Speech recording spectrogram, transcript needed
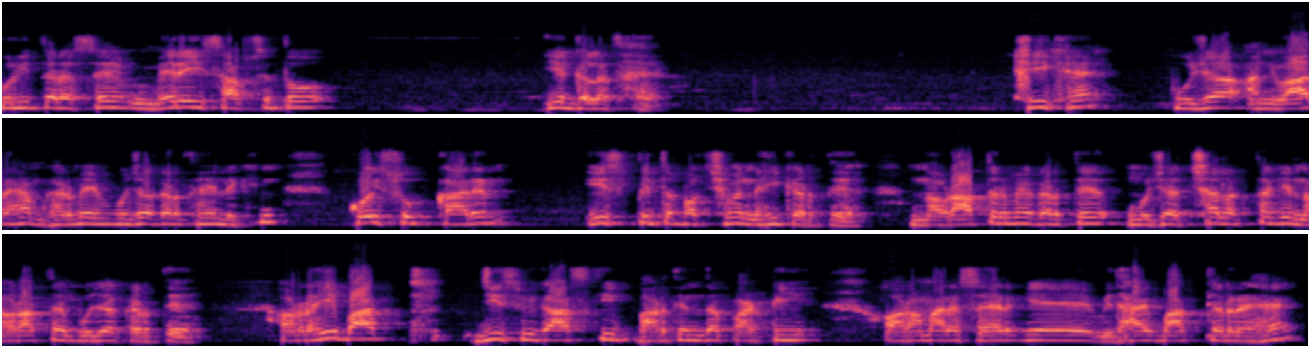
पूरी तरह से मेरे हिसाब से तो ये गलत है। ठीक है, पूजा अनिवार्य है, हम घर में भी पूजा करते हैं, लेकिन कोई शुभ कार्य इस पितृपक्ष में नहीं करते। नवरात्र में करते, मुझे अच्छा लगता है कि नवरात्र में पूजा करते। हैं और रही बात जिस विकास की भारतीय जनता पार्टी और हमारे शहर के विधायक बात कर रहे हैं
